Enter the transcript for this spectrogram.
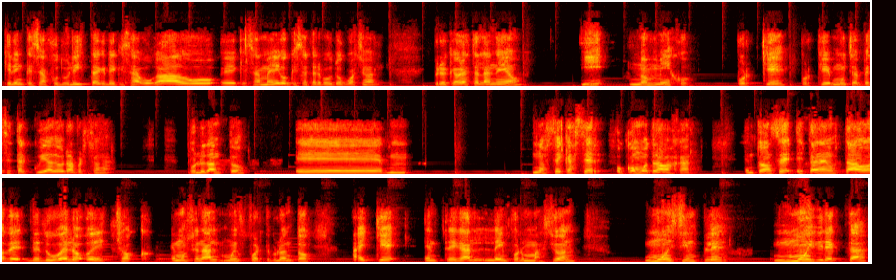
Quieren que sea futbolista, quieren que sea abogado, que sea médico, que sea terapeuta ocupacional. Pero que ahora está en la NEO y no es mi hijo. ¿Por qué? Porque muchas veces está el cuidado de otra persona. Por lo tanto, eh, no sé qué hacer o cómo trabajar. Entonces están en un estado de, duelo o de shock emocional muy fuerte. Por lo tanto, hay que entregar la información muy simple, muy directa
